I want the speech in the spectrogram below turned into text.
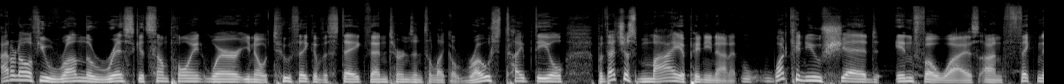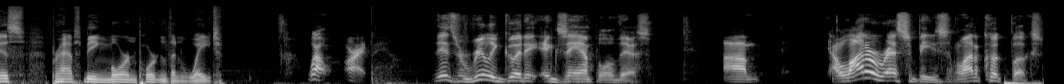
I don't know if you run the risk at some point where, you know, too thick of a steak then turns into like a roast type deal, but that's just my opinion on it. What can you shed info wise on thickness perhaps being more important than weight? Well, all right. There's a really good example of this. Um, a lot of recipes, a lot of cookbooks.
